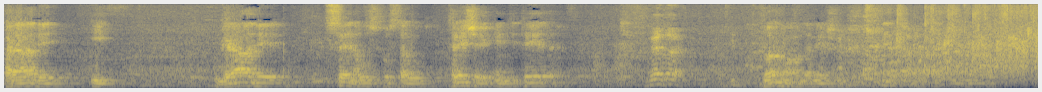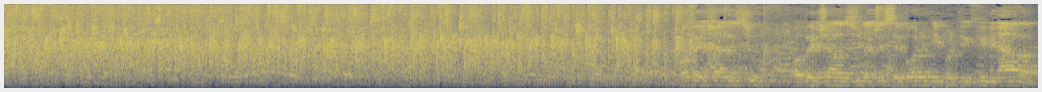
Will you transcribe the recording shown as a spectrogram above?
rade i grade sve na uspostavu trećeg entiteta. Normalno da nećemo. obećali su, obećali su da će se boriti protiv kriminala.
